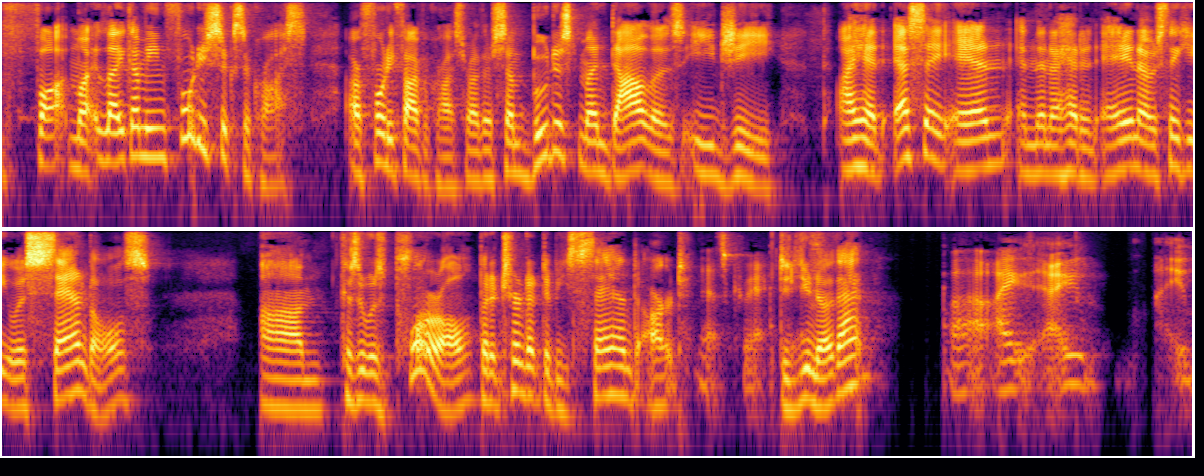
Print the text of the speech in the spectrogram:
fought my like i mean 46 across or 45 across rather some buddhist mandalas eg i had san and then i had an a and i was thinking it was sandals um because it was plural but it turned out to be sand art that's correct. did you know that Uh, I, I, I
